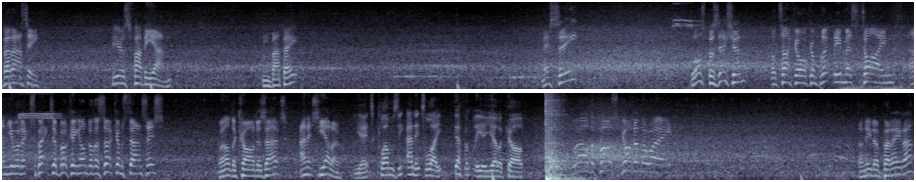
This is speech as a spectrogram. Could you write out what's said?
Verratti. Here's Fabian. Mbappe. Messi. Lost possession. The tackle completely missed mistimed, and you would expect a booking under the circumstances. Well, the card is out, and it's yellow. Yeah, it's clumsy and it's late. Definitely a yellow card. Well, the pass got in the way. Danilo Pereira.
